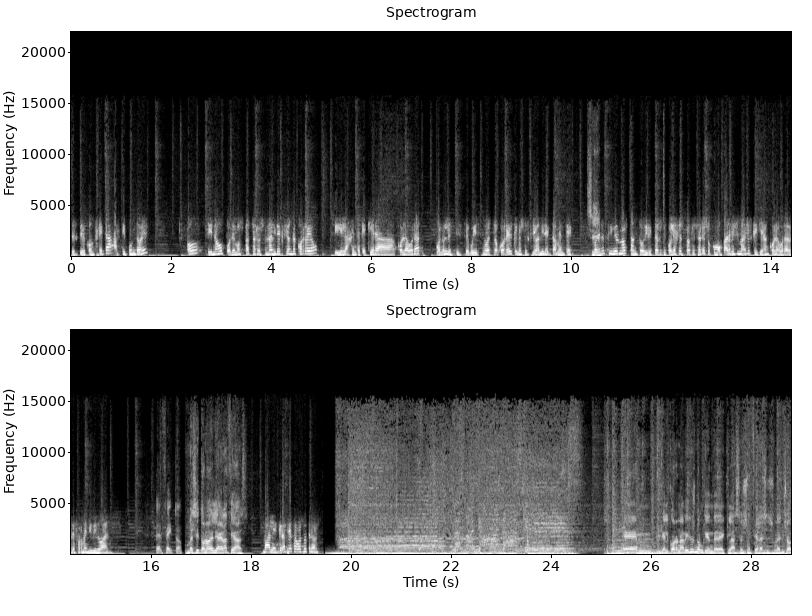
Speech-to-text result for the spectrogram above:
se escribe con Z, asti.es, o si no, podemos pasaros una dirección de correo y la gente que quiera colaborar, bueno, les distribuís nuestro correo y que nos escriban directamente. Sí. Pueden escribirnos tanto directores de colegios, profesores o como padres y madres que quieran colaborar de forma individual. Perfecto. Un besito, Noelia. Gracias. Vale, gracias a vosotros. Eh, que el coronavirus no entiende de clases sociales es un hecho,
